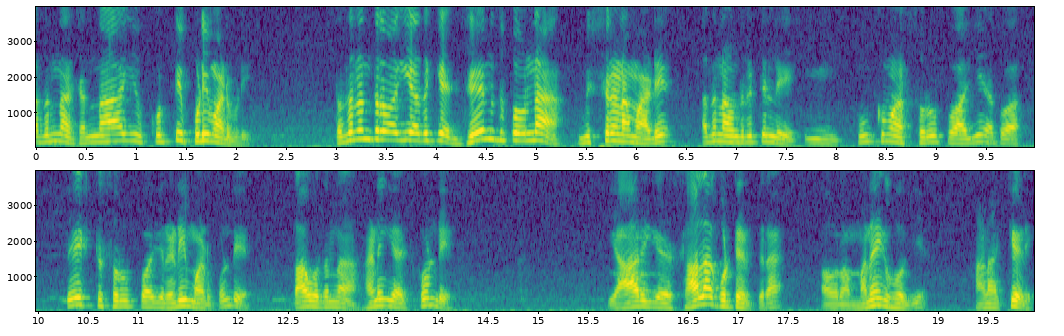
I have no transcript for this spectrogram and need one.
ಅದನ್ನು ಚೆನ್ನಾಗಿ ಕುಟ್ಟಿ ಪುಡಿ ಮಾಡಿಬಿಡಿ. ತದನಂತರವಾಗಿ ಅದಕ್ಕೆ ಜೇನುತುಪ್ಪವನ್ನು ಮಿಶ್ರಣ ಮಾಡಿ ಅದನ್ನು ಒಂದು ರೀತಿಯಲ್ಲಿ ಈ ಕುಂಕುಮ ಸ್ವರೂಪವಾಗಿ ಅಥವಾ ಪೇಸ್ಟ್ ಸ್ವರೂಪವಾಗಿ ರೆಡಿ ಮಾಡಿಕೊಂಡು ತಾವು ಅದನ್ನು ಹಣೆಗೆ ಹಚ್ಕೊಂಡು ಯಾರಿಗೆ ಸಾಲ ಕೊಟ್ಟಿರ್ತೀರ, ಅವರ ಮನೆಗೆ ಹೋಗಿ ಹಣ ಕೇಳಿ.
